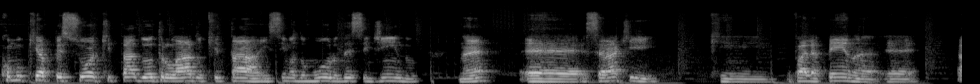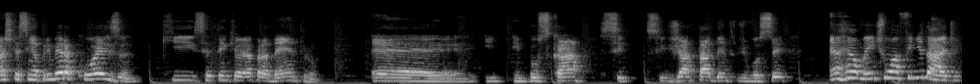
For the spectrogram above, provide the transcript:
como que a pessoa que está do outro lado, que está em cima do muro decidindo, né, é, será que, que vale a pena é, Acho que assim, a primeira coisa que você tem que olhar para dentro é, e, e, buscar se, se já está dentro de você é realmente uma afinidade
